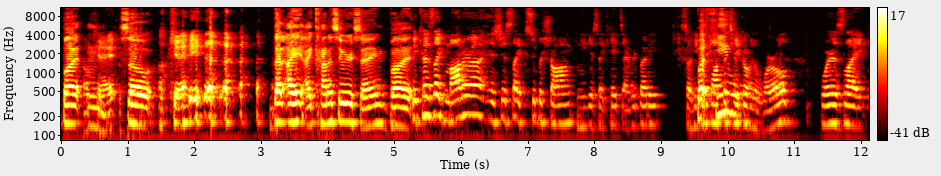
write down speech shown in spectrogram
but mm, so Okay. that I I kind of see what you're saying, but Because like Madara is just like super strong and he just like hates everybody, so he But just wants he- to take over the world. Whereas like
